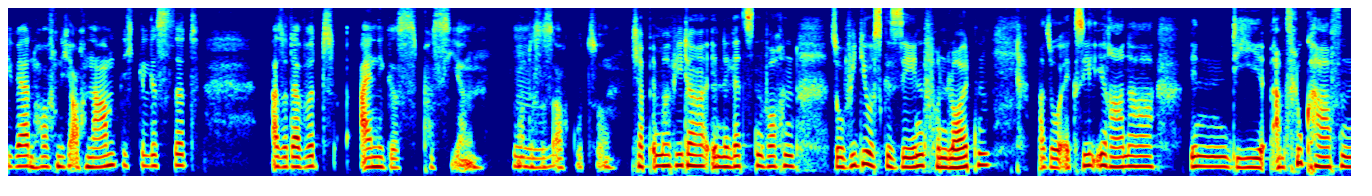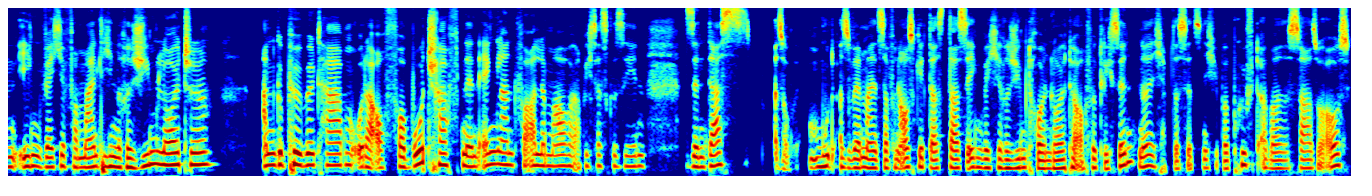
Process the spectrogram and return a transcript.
Die werden hoffentlich auch namentlich gelistet. Also da wird einiges passieren. Und das ist mhm. auch gut so. Ich habe immer wieder in den letzten Wochen so Videos gesehen von Leuten, also Exil-Iraner, in die am Flughafen irgendwelche vermeintlichen Regimeleute angepöbelt haben oder auch vor Botschaften in England vor allem auch, habe ich das gesehen. Sind das also, also wenn man jetzt davon ausgeht, dass das irgendwelche regimetreuen Leute auch wirklich sind, ne, ich habe das jetzt nicht überprüft, aber es sah so aus,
